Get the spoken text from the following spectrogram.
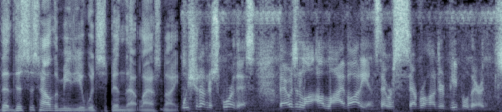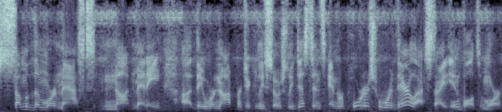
that this is how the media would spin that last night. We should underscore this. That was a live audience. There were several hundred people there. Some of them were in masks, not many. Uh, they were not particularly socially distanced. And reporters who were there last night in Baltimore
